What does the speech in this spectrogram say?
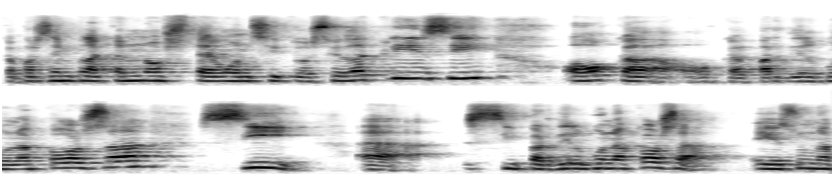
que per exemple que no esteu en situació de crisi o que, o que per dir alguna cosa, si Eh, si per dir alguna cosa és una,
